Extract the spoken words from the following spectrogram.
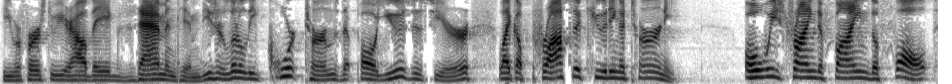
He refers to here how they examined him. These are literally court terms that Paul uses here, like a prosecuting attorney, always trying to find the fault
